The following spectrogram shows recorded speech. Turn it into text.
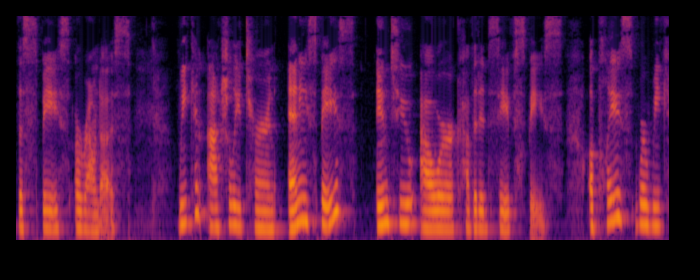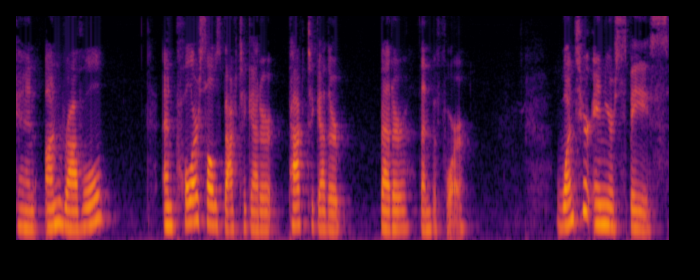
the space around us. We can actually turn any space into our coveted safe space, a place where we can unravel and pull ourselves back together, pack together better than before. Once you're in your space,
